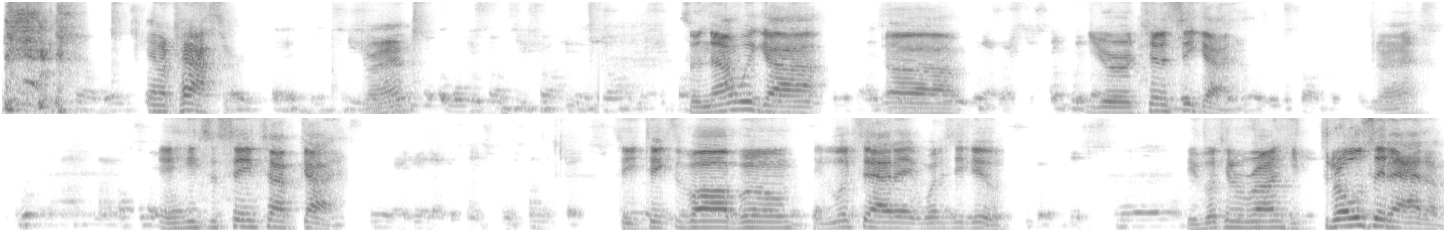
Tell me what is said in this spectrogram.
and a passer, right? So now we got uh, your Tennessee guy, right? And he's the same type of guy. So he takes the ball, boom, he looks at it. What does he do? He's looking to run, he throws it at him.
